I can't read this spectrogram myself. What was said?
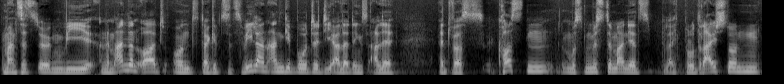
man sitzt irgendwie an einem anderen Ort und da gibt es jetzt WLAN-Angebote, die allerdings alle etwas kosten. Muss, müsste man jetzt vielleicht pro drei Stunden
